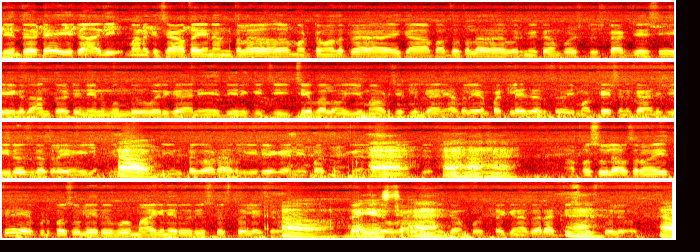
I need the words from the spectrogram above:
దీంతో ఇక అది మనకు చేత అయినంతలో మొట్టమొదట ఇక ఆ పద్ధతిలో వర్మి కాంపోస్ట్ స్టార్ట్ చేసి ఇక దాంతో నేను ముందు వరి కానీ దీనికి ఇచ్చి ఇచ్చే బలం ఈ మామిడి చెట్లకు కానీ అసలు ఏం ఫర్టిలైజర్స్ ఈ మొక్క వేసిన కానీ ఈ రోజుకి అసలు ఏమీ ఇంత కూడా అసలు ఇదే కానీ పసుపు కానీ. ఆ. పశువులు అవసరం అయితే ఇప్పుడు పశువుల ఎరువు మాగిన ఎరువు తీసుకొస్తలేవు ఓ, కాంపోస్ట్ తగ్గినా సరే అది తీసుకొస్తలేవు ఓ,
